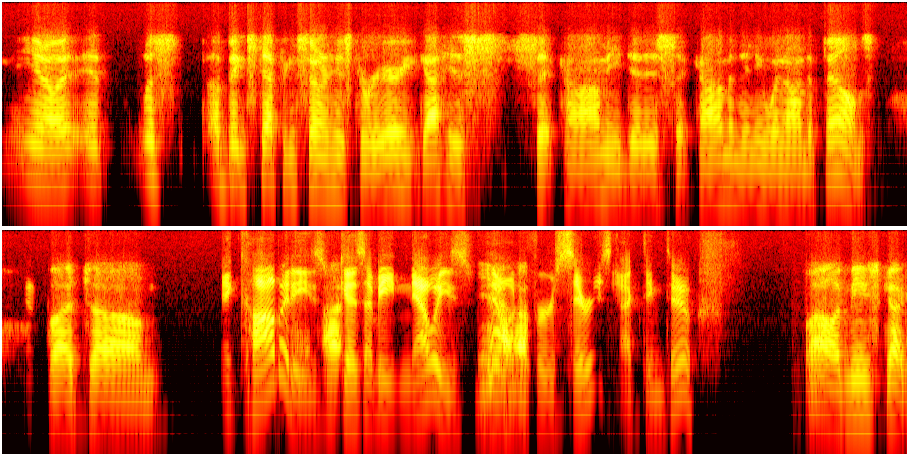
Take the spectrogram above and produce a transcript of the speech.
you know, it, it was a big stepping stone in his career. He got his sitcom. He did his sitcom, and then he went on to films. But um, And comedies, I- because I mean, now he's Yeah. known for serious acting too. Well, I mean, he's got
